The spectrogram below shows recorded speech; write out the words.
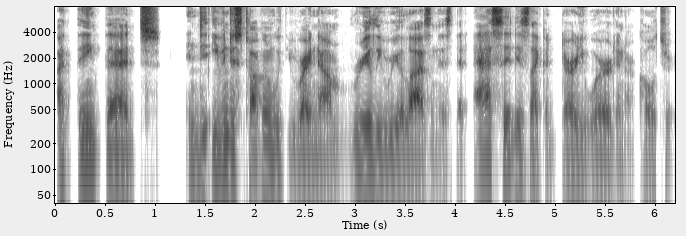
i think that and even just talking with you right now i'm really realizing this that acid is like a dirty word in our culture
